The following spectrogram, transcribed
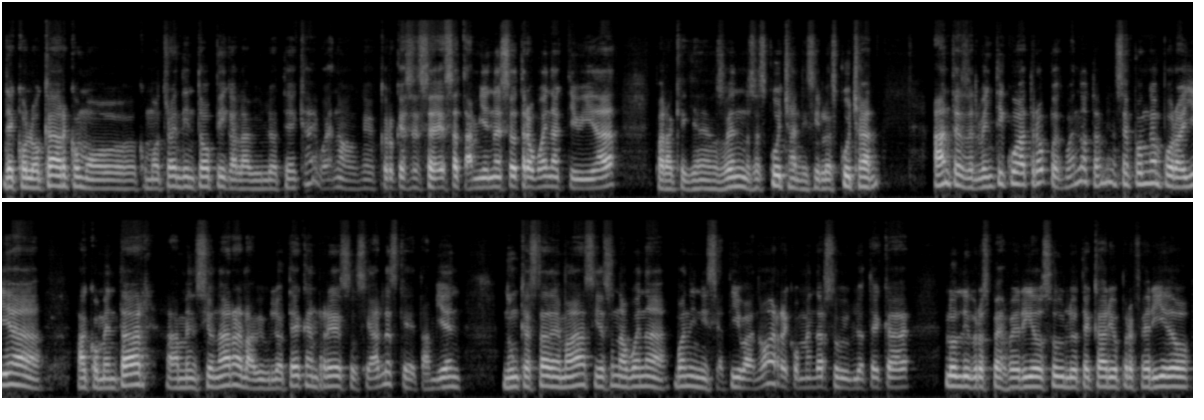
de colocar como, como, trending topic a la biblioteca. Y bueno, creo que esa, esa, también es otra buena actividad para que quienes nos ven, nos escuchan y si lo escuchan antes del 24, pues bueno, también se pongan por allí a, a comentar, a mencionar a la biblioteca en redes sociales, que también nunca está de más y es una buena, buena iniciativa, ¿no? A recomendar su biblioteca los libros preferidos, su bibliotecario preferido,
